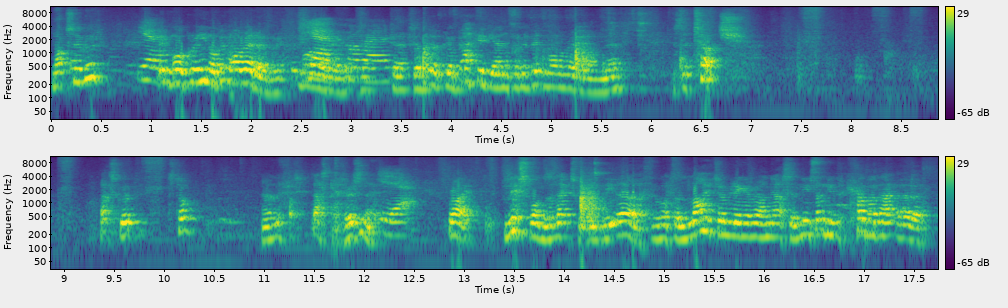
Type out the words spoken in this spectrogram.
Not so good? Yeah. A bit more green or a bit more red over it? bit more Yeah, red a bit more red. Okay, So we'll go back again and put a bit more red on there. Just a touch. That's good. Stop. Now lift. That's better, isn't it? Yeah. Right. This one's the next one, the earth. We want a lighter ring around that, so we need something to cover that earth.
